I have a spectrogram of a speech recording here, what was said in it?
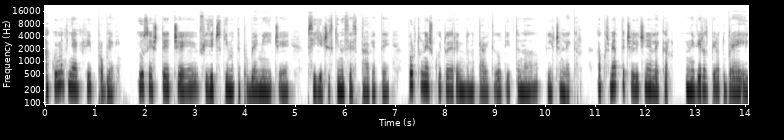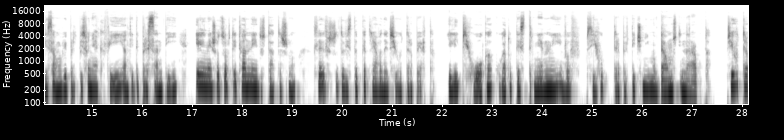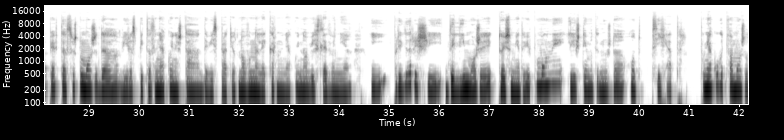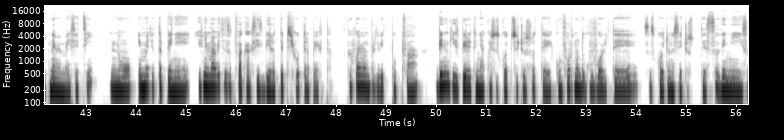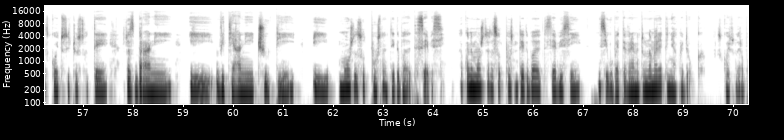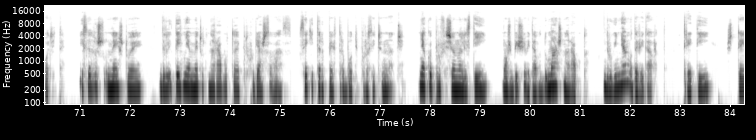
Ако имате някакви проблеми и усещате, че физически имате проблеми, че психически не се справяте, първото нещо, което е редно да направите, да отидете на личен лекар. Ако смятате, че личният лекар не ви разбира добре или само ви предписва някакви антидепресанти или нещо от сорта и това не е достатъчно, следващата ви стъпка трябва да е психотерапевта или психолога, когато те са тренирани в психотерапевтични модалности на работа. Психотерапевта също може да ви разпита за някои неща, да ви изпрати отново на лекар, на някои нови изследвания и преди да реши дали може той самия да ви помогне или ще имате нужда от психиатър. Понякога това може да отнеме месеци, но имайте търпение и внимавайте за това как се избирате психотерапевта. Какво имам предвид под това? Винаги избирайте някой, с който се чувствате комфортно да говорите, с който не се чувствате съдени, с който се чувствате разбрани и витяни, чути и може да се отпуснете и да бъдете себе си. Ако не можете да се отпуснете и да бъдете себе си, не си губете времето, намерете някой друг, с който да работите. И следващото нещо е дали техният метод на работа е подходящ за вас. Всеки терапевт работи по различен начин. Някои професионалисти може би ще ви дават домашна работа, други няма да ви дават. Трети ще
